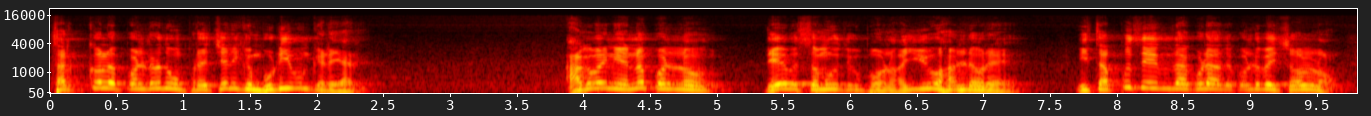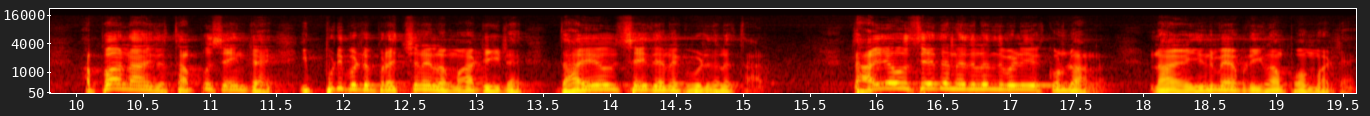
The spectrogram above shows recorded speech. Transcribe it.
தற்கொலை பண்ணுறது உன் பிரச்சனைக்கு முடிவும் கிடையாது. ஆகவே நீ என்ன பண்ணணும்? தேவ சமூகத்துக்கு போகணும். ஐயோ ஆண்டவரே. நீ தப்பு செய்திருந்தா கூட அதை கொண்டு போய் சொல்லணும். அப்பா நான் இதை தப்பு செய்துட்டேன் இப்படிப்பட்ட பிரச்சனையில் மாட்டிக்கிட்டேன். தயவு செய்து எனக்கு விடுதலை தார். தயவு செய்து என்ன இதுலேருந்து வெளியே கொண்டு வாங்க. நான் இனிமேல் அப்படிலாம் போக மாட்டேன்.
